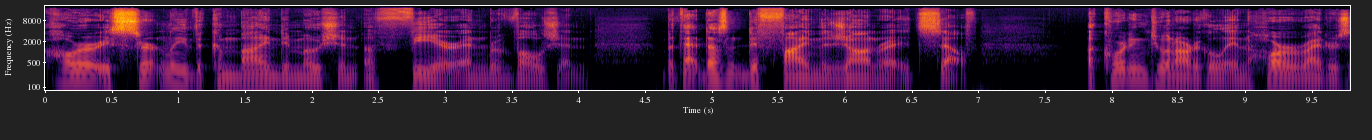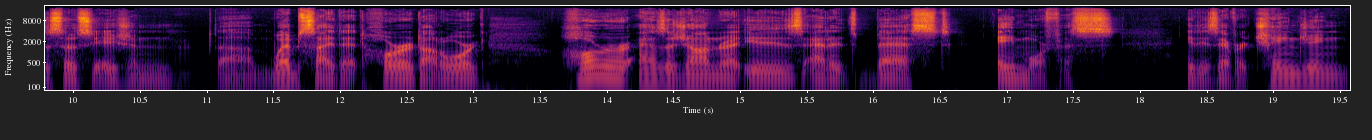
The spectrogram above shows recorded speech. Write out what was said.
Horror is certainly the combined emotion of fear and revulsion but that doesn't define the genre itself. According to an article in Horror Writers Association um, website at horror.org, horror as a genre is at its best amorphous. It is ever changing,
